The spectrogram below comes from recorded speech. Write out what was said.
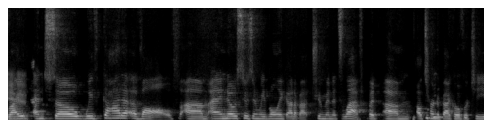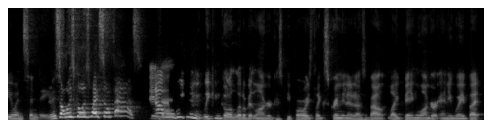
right? And so we've got to evolve. Um, i know susan we've only got about two minutes left but um, i'll turn it back over to you and cindy. This always goes by so fast. No, well, we can we can go a little bit longer because people are always like screaming at us about like being longer anyway but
